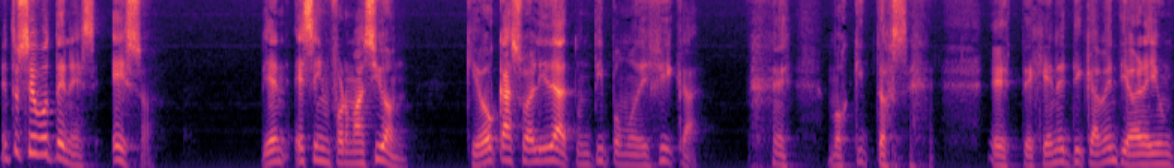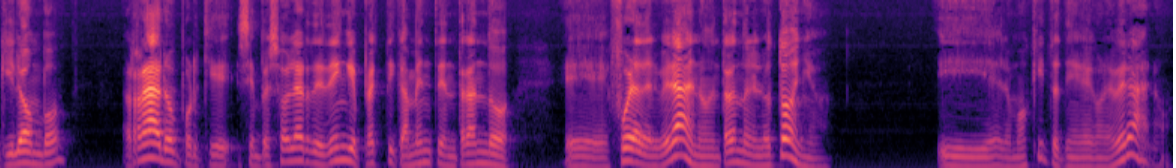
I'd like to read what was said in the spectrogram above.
Entonces vos tenés eso, bien, esa información que o oh casualidad un tipo modifica mosquitos este, genéticamente y ahora hay un quilombo, raro porque se empezó a hablar de dengue prácticamente entrando eh, fuera del verano, entrando en el otoño. Y el mosquito tiene que ver con el verano.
